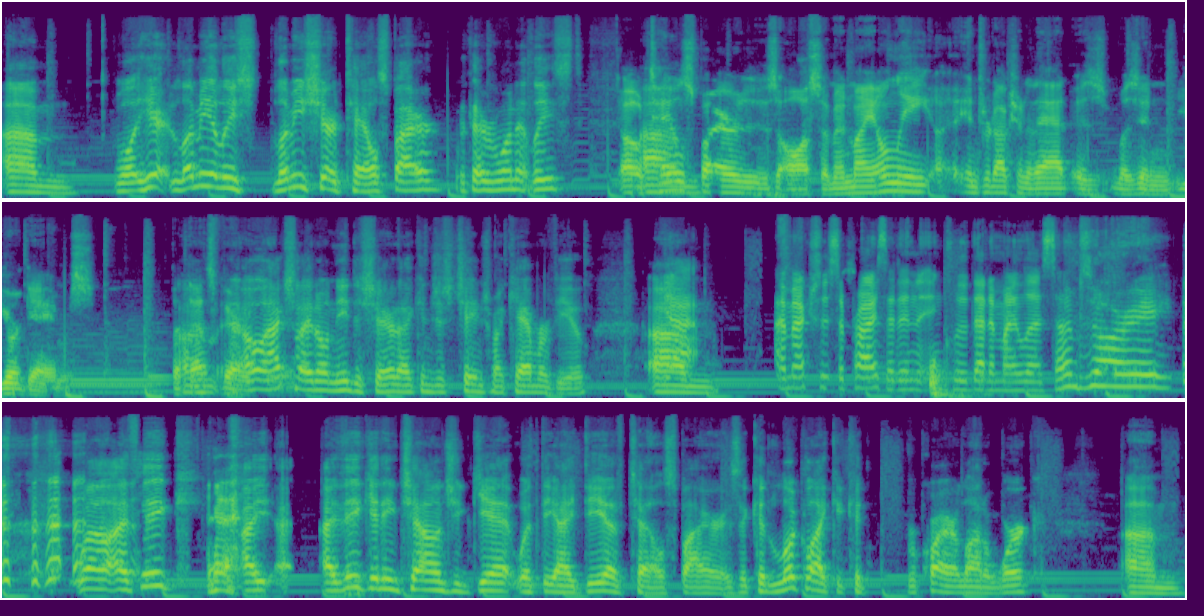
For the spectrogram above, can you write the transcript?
Um, well, here let me at least let me share TaleSpire with everyone at least. oh, um, TaleSpire is awesome, and my only uh, introduction to that is was in your games, but that's Um, very. oh, cool. actually, I don't need to share it. I can just change my camera view. Yeah. I'm actually surprised I didn't include that in my list. I'm sorry. well, I think I I- I think any challenge you get with the idea of TaleSpire is it could look like it could require a lot of work um,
